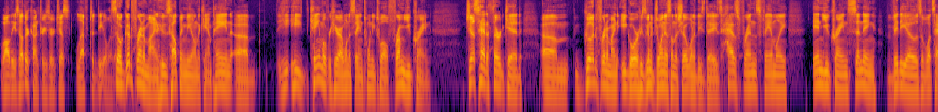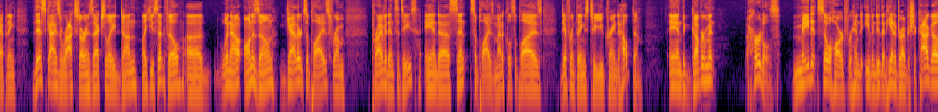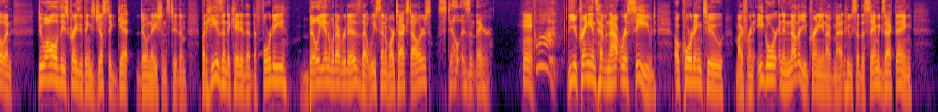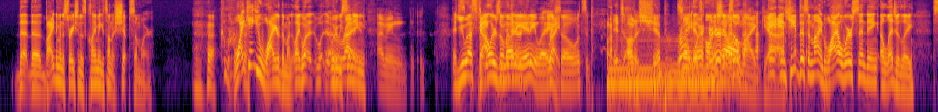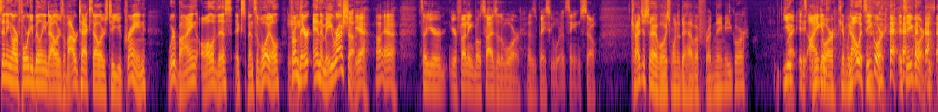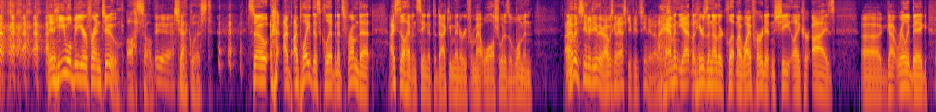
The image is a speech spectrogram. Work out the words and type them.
while these other countries are just left to deal with it? So a good friend of mine who's helping me on the campaign, uh, he he came over here. I want to say in 2012 from Ukraine. Just had a third kid. Um, good friend of mine, Igor, who's going to join us on the show one of these days, has friends, family in Ukraine, sending videos of what's happening. This guy's a rock star and has actually done, like you said, Phil, uh, went out on his own, gathered supplies from private entities, and uh, sent supplies, medical supplies, different things to Ukraine to help them. And the government hurdles made it so hard for him to even do that. He had to drive to Chicago and do all of these crazy things just to get donations to them. But he has indicated that the 40 billion, whatever it is, that we send of our tax dollars still isn't there. Hmm. Come on. The Ukrainians have not received, according to my friend Igor and another Ukrainian I've met who said the same exact thing. The the Biden administration is claiming it's on a ship somewhere. Come on. Why can't you wire the money? Like what what, what are we Right. sending I mean, US dollars over money there? anyway. Right. So it's It's on a ship. Right, it's on a ship. Oh my god. And, and keep this in mind while we're sending allegedly sending our 40 billion dollars of our tax dollars to Ukraine, we're buying all of this expensive oil from mm-hmm. their enemy Russia. Yeah. Oh yeah. So you're you're funding both sides of the war is basically what it seems. So Can I just say I've always wanted to have a friend named Igor? You, Right, it's he Igor. Can we- No, it's Igor. It's Igor. and he will be your friend too. Awesome. Yeah. Checklist. So I, I played this clip and it's from that. I still haven't seen it. The documentary from Matt Walsh. What is a woman? I haven't seen it either. I was going to ask you if you'd seen it. I wanna haven't it. yet, but here's another clip. My wife heard it and she like her eyes uh, got really big.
